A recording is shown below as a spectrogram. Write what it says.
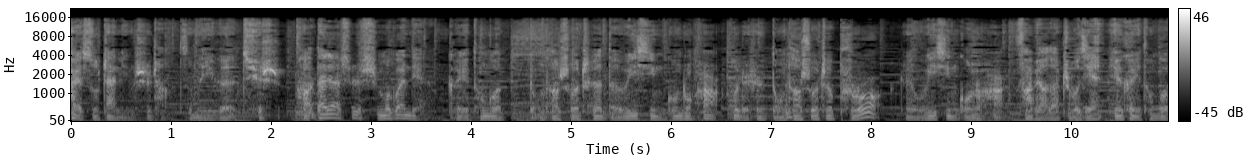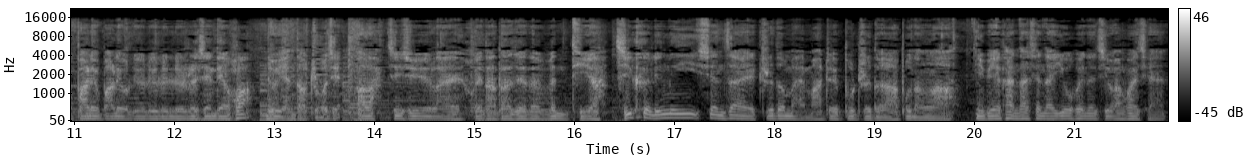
快速占领市场这么一个趋势。好，大家是什么观点？可以通过董涛说车的微信公众号，或者是董涛说车 Pro。这个微信公众号发表到直播间，也可以通过八六八六六六六六热线电话留言到直播间。好了，继续来回答大家的问题啊。极客零零一现在值得买吗？这不值得啊，不能啊。你别看它现在优惠那几万块钱，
